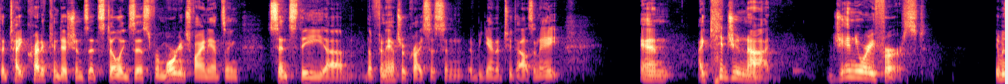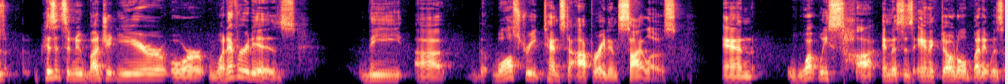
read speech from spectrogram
the tight credit conditions that still exist for mortgage financing since the uh, the financial crisis in, began in 2008. And I kid you not, January 1st, it was because it's a new budget year or whatever it is. The, uh, the Wall Street tends to operate in silos, and what we saw, and this is anecdotal, but it was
